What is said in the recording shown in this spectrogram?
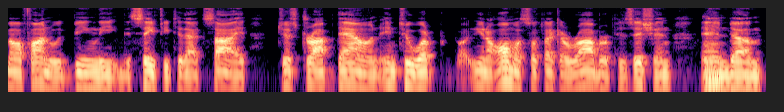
Melifonwu, with being the, the safety to that side, just dropped down into what you know almost looked like a robber position, mm-hmm. and um,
